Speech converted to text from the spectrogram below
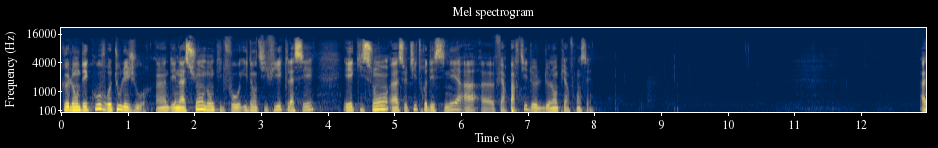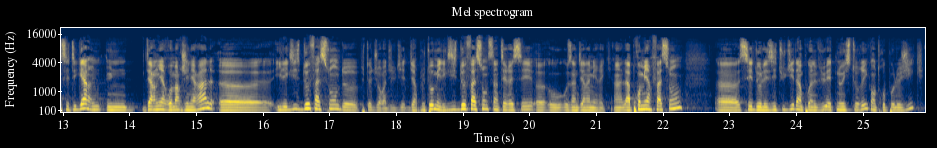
que l'on découvre tous les jours. Hein, des nations donc il faut identifier, classer et qui sont à ce titre destinées à euh, faire partie de l'Empire français. À cet égard, une, dernière remarque générale. Euh, il existe deux façons de, peut-être j'aurais dû le dire plus tôt, mais il existe deux façons de s'intéresser euh, aux, Indiens d'Amérique. Hein. La première façon, euh, c'est de les étudier d'un point de vue ethno-historique, anthropologique,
